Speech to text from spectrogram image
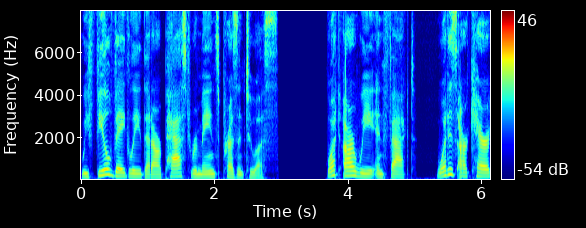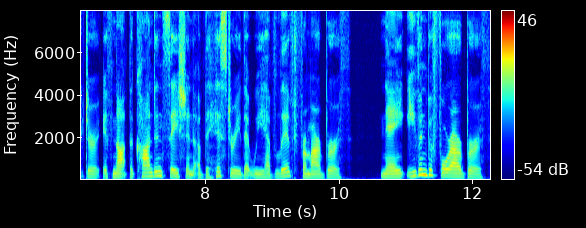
we feel vaguely that our past remains present to us. What are we, in fact? What is our character if not the condensation of the history that we have lived from our birth, nay, even before our birth,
